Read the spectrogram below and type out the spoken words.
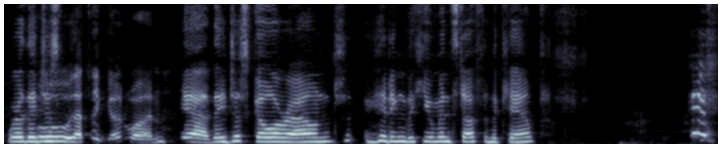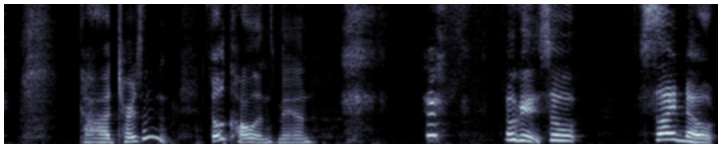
where they just Ooh, that's a good one. yeah they just go around hitting the human stuff in the camp. God, Tarzan, Phil Collins, man. Okay, so side note,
